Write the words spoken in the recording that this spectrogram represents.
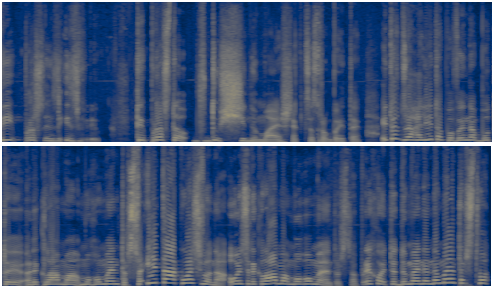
ти просто із. Ти просто в душі не маєш, як це зробити. І тут взагалі-то повинна бути реклама мого менторства. І так, ось вона, ось реклама мого менторства. Приходьте до мене на менторство.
